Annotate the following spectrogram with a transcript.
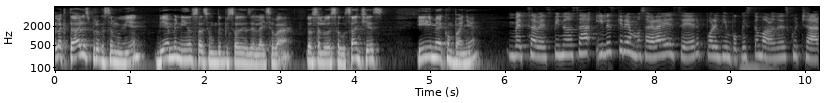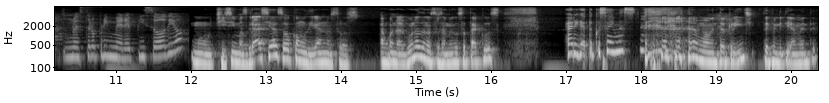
Hola, ¿qué tal? Espero que estén muy bien. Bienvenidos al segundo episodio de La Va. Los saludos a Sánchez y me acompaña Betsabe Espinosa y les queremos agradecer por el tiempo que se tomaron de escuchar nuestro primer episodio. Muchísimas gracias, o como dirían nuestros, ah, bueno, algunos de nuestros amigos otakus, arigato gozaimasu. Momento cringe, definitivamente.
